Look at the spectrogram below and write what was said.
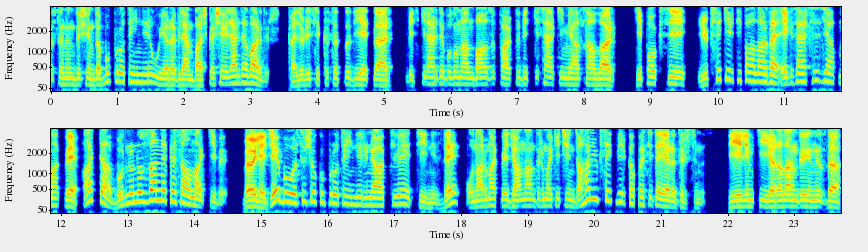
ısının dışında bu proteinleri uyarabilen başka şeyler de vardır. Kalorisi kısıtlı diyetler, bitkilerde bulunan bazı farklı bitkisel kimyasallar, hipoksi, yüksek irtifalarda egzersiz yapmak ve hatta burnunuzdan nefes almak gibi. Böylece bu ısı şoku proteinlerini aktive ettiğinizde onarmak ve canlandırmak için daha yüksek bir kapasite yaratırsınız. Diyelim ki yaralandığınızda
